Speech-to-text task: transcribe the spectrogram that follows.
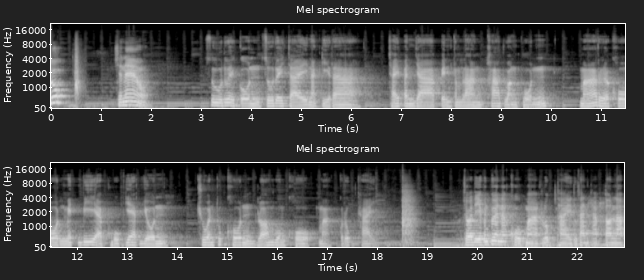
ลุกชาแนลสู้ด้วยกล สู้ด้วยใจนักกีฬา ใช้ปัญญาเป็นกำลังคาดหวังผล ม้าเรือโคนเม็ดเบี้ย ผูกแยบยนต์ชวนทุกคนล้อมวงโคกหมากรุกไทย สวัสดีเพื่อนๆนักขูกหมากลุกไทยทุกท่านครับ ต้อนรับ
